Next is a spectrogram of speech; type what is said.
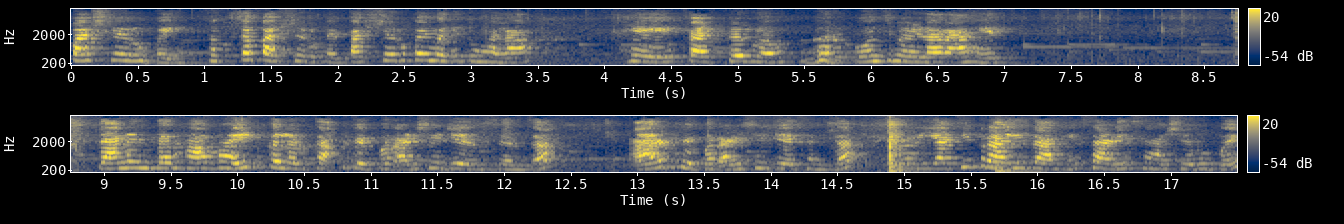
पाचशे रुपये. फक्त पाचशे रुपये. पाचशे रुपयेमध्ये तुम्हाला हे पॅटर्न घरपोच मिळणार आहेत. त्यानंतर हा व्हाईट कलरचा पेपर अडीचशे जीएसएमचा आर्ट पेपर अडीचशे जीएसएमचा तर याची प्राइस आहे साडेसहाशे रुपये.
